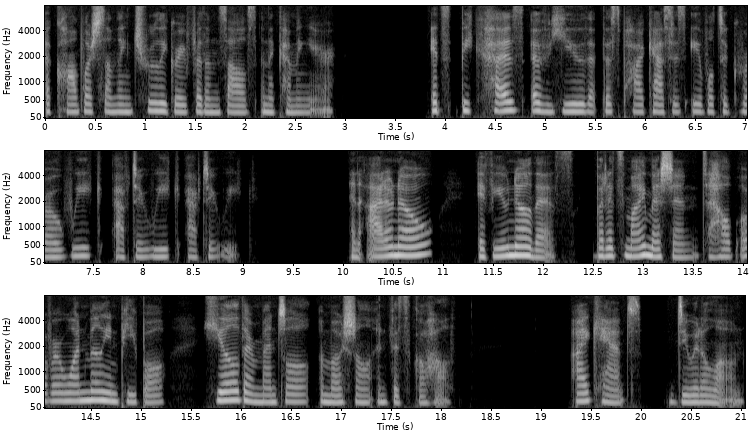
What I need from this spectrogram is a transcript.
accomplish something truly great for themselves in the coming year. It's because of you that this podcast is able to grow week after week after week. And I don't know If you know this, but it's my mission to help over 1 million people heal their mental, emotional, and physical health. I can't do it alone.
